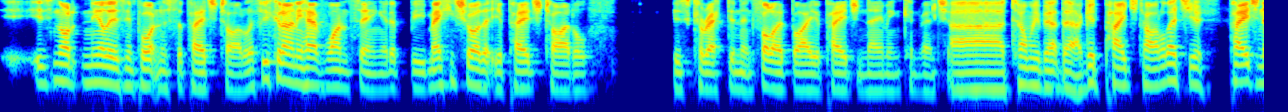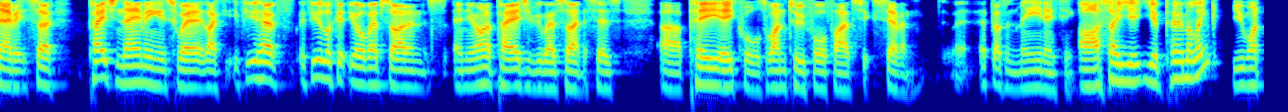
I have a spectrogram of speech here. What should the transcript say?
is not nearly as important as the page title. If you could only have one thing, it'd be making sure that your page title is correct and then followed by your page naming convention. Uh, tell me about that. I get page title. That's your page naming. So page naming is where, like, if you have, if you look at your website and and you're on a page of your website and it says uh, P equals one two four five six seven, that doesn't mean anything. Oh, so you your permalink? You want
